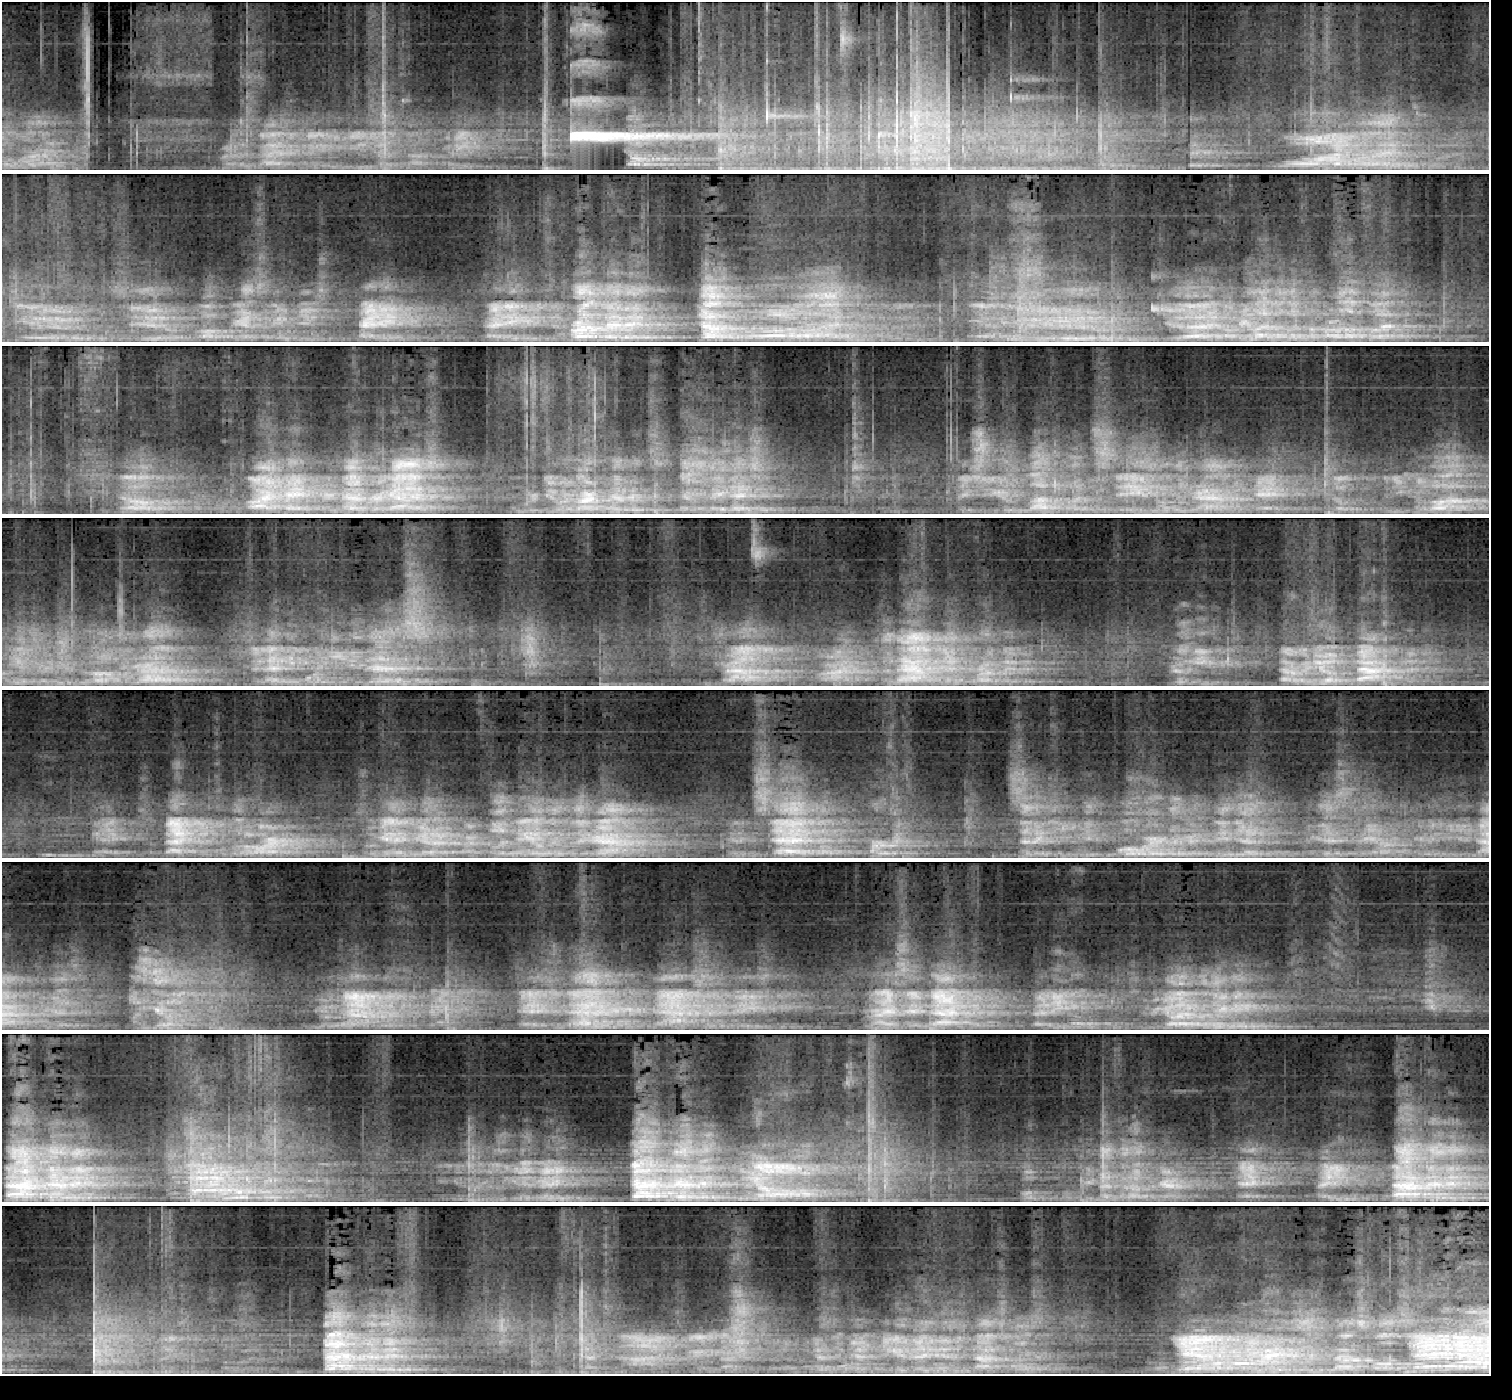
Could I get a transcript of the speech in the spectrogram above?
line. Run as fast as you can. You do each other's. Ready? Go! One, Two. two. Oh, we got some confused. Ready? Ready? Front pivot. Go. One, two. Good. Are we allowed to lift up our left foot? No? All right, hey, remember guys, when we're doing our pivots, pay attention. Make sure your left foot stays on the ground, okay? So when you come up, you can't bring your foot off the ground. At any point you do this, it's a travel. All right? So now, we have a front pivot. Real easy. Now we're to do a back pivot. Okay? So back pivot's a little harder. So again, we got our, foot nailed into the ground. And instead, oh, perfect. Instead of keeping it forward like a ninja, like this, you're to keep it backwards like this. Hiya! And you go backwards. Okay, so now you're, your back's going to face me. When I say back pivot. Ready? Here we go. Everyone leave me. Back pivot. You guys are really good. Ready? Back pivot. Yeah. Oh, keep that foot off the ground. Okay. Ready? Back pivot. Nice. Back pivot. That's nice. Very You guys are good. You guys ready to do this basketballs? Yeah. Are you ready to do this with basketballs? Yeah.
